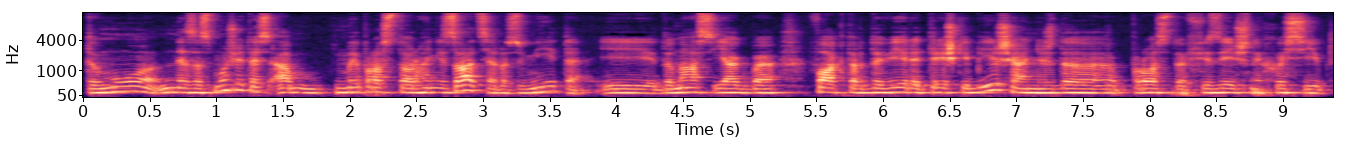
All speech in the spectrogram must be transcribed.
Тому не засмучуйтесь, а ми просто організація, розумієте? І до нас якби фактор довіри трішки більше, аніж до просто фізичних осіб.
